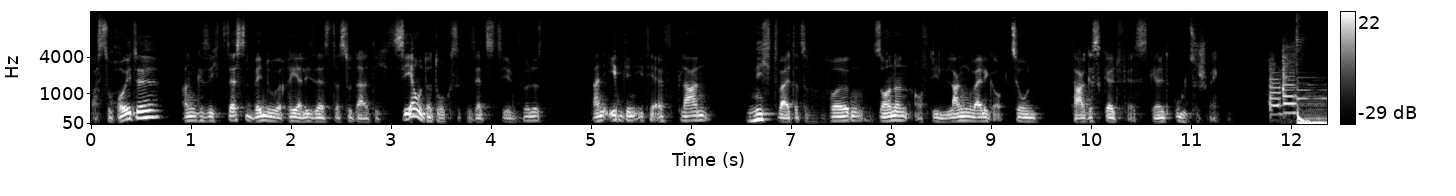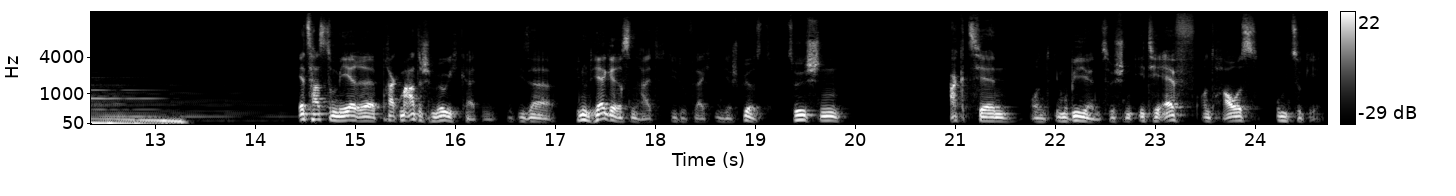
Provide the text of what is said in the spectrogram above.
was du heute angesichts dessen, wenn du realisierst, dass du da dich sehr unter Druck gesetzt sehen würdest, dann eben den ETF-Plan nicht weiter zu verfolgen, sondern auf die langweilige Option Tagesgeld, Festgeld umzuschwenken. Jetzt hast du mehrere pragmatische Möglichkeiten mit dieser Hin- und Hergerissenheit, die du vielleicht in dir spürst, zwischen Aktien und Immobilien, zwischen ETF und Haus umzugehen.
